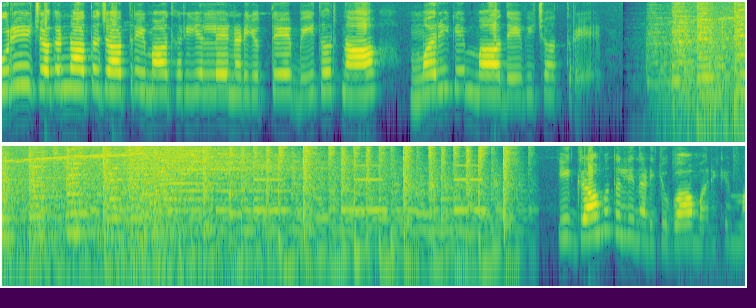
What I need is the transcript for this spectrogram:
ಪುರಿ ಜಗನ್ನಾಥ ಜಾತ್ರೆ ಮಾದರಿಯಲ್ಲೇ ನಡೆಯುತ್ತೆ ಬೀದರ್ನ ಮರಿಗೆಮ್ಮ ದೇವಿ ಜಾತ್ರೆ. ಈ ಗ್ರಾಮದಲ್ಲಿ ನಡೆಯುವ ಮರಿಗೆಮ್ಮ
